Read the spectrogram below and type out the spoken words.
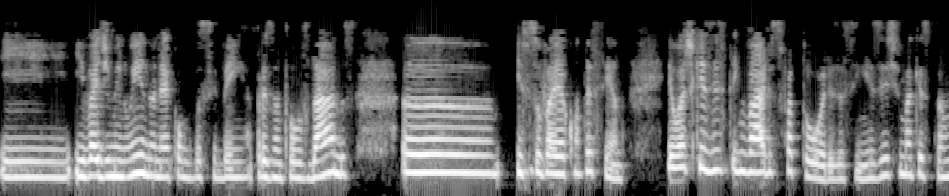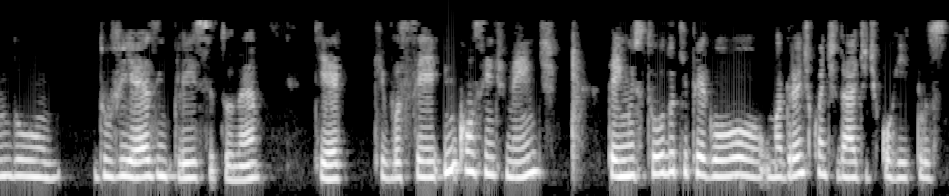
e, e vai diminuindo, né, como você bem apresentou os dados, uh, isso vai acontecendo. Eu acho que existem vários fatores, assim, existe uma questão do, do viés implícito, né, que é que você inconscientemente tem um estudo que pegou uma grande quantidade de currículos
